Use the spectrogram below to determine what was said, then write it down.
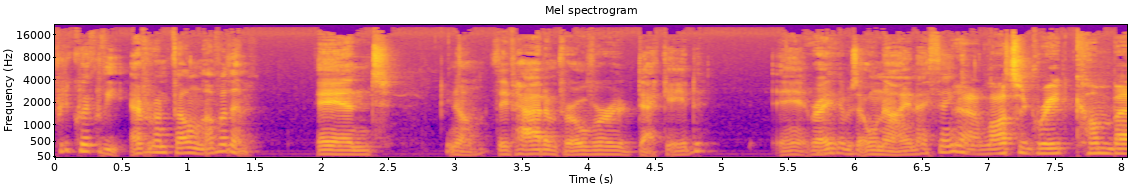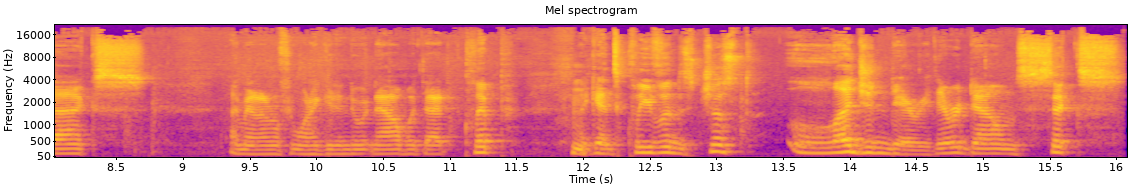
pretty quickly everyone fell in love with him. And you know they've had him for over a decade, right? It was 09, I think. Yeah, lots of great comebacks. I mean, I don't know if you want to get into it now, but that clip Hmm. against Cleveland is just legendary. They were down six.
